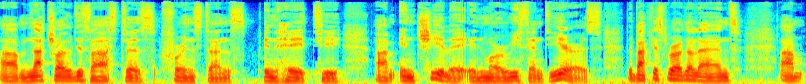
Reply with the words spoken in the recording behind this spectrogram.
um, natural disasters, for instance, in Haiti, um, in Chile in more recent years. The Baptist Alliance um,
